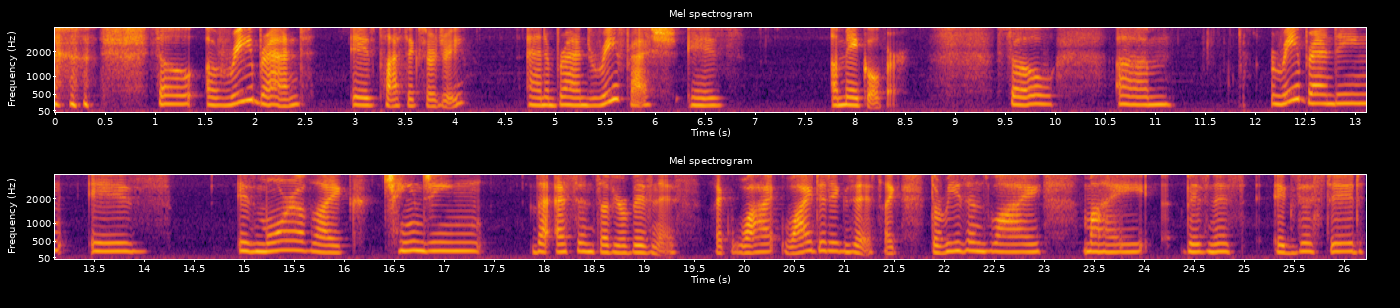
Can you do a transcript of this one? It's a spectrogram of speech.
so a rebrand is plastic surgery, and a brand refresh is a makeover. So um, rebranding is is more of like changing the essence of your business like why why did it exist like the reasons why my business existed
